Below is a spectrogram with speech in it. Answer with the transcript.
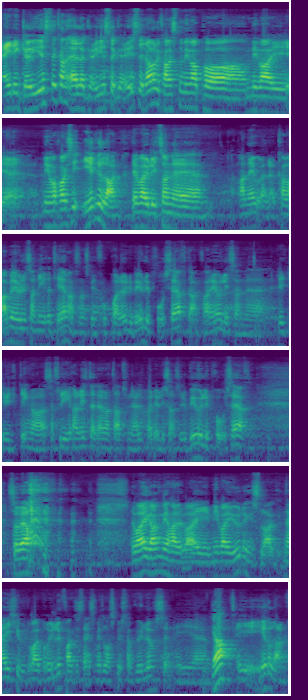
nei, det gøyeste Eller gøyeste gøyeste Da var kanskje når vi var på Vi var, i, vi var faktisk i Irland. Det var jo litt sånn uh, han er jo, eller er jo litt sånn irriterende når han spiller fotball. Du blir jo litt provosert av han, for han er jo litt sånn eh, litt dylting, og så flirer han litt av det han tar tunnel på. det liksom, Så du blir jo litt provosert. Så det, det var en gang vi, hadde, var i, vi var i utdrikningslag Nei, ikke det var i bryllup, faktisk, en som het Lars Gustav Gullovsen i, eh, ja. i Irland.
